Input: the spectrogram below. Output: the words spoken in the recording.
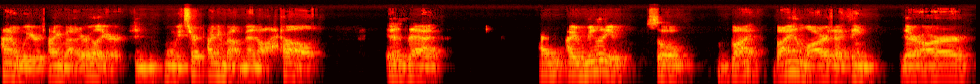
kind of we were talking about earlier, and when we start talking about mental health, is that I, I really so by by and large, I think there are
